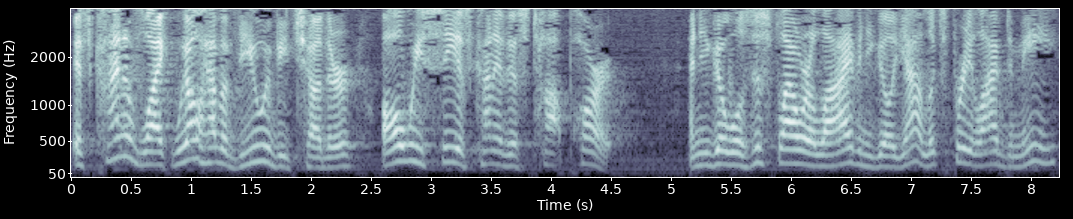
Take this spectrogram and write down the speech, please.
It's kind of like we all have a view of each other. All we see is kind of this top part. And you go, well, is this flower alive? And you go, yeah, it looks pretty alive to me.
